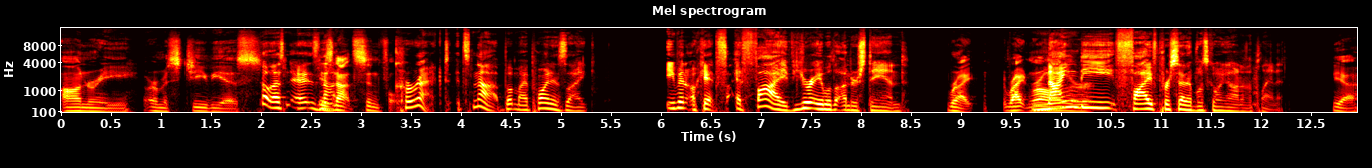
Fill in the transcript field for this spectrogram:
ornery or mischievous No, that's it's is not, not, sinful. correct. It's not. But my point is like, even okay, at, f- at five, you're able to understand Right. Right and wrong. ninety five percent of what's going on on the planet. yeah.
